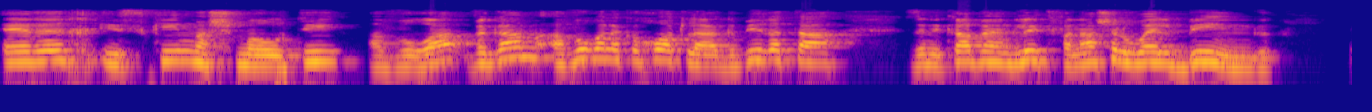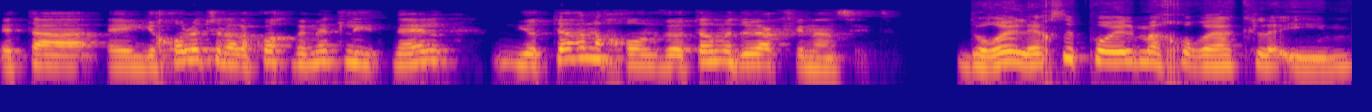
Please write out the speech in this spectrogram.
ערך עסקי משמעותי עבורה וגם עבור הלקוחות, להגביר את ה... זה נקרא באנגלית financial well-being, את היכולת של הלקוח באמת להתנהל יותר נכון ויותר מדויק פיננסית. דורל, איך זה פועל מאחורי הקלעים?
